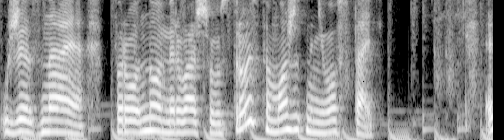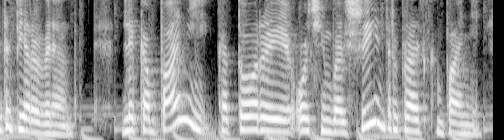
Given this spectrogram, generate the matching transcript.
уже зная про номер вашего устройства, может на него встать. Это первый вариант. Для компаний, которые очень большие, enterprise компании,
